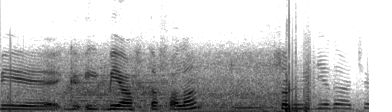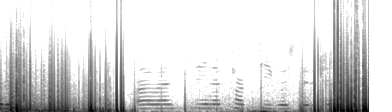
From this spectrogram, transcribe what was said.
bir bir hafta falan. Sonra videoda açarım. Ama ben size yine taktiği göstereceğim.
